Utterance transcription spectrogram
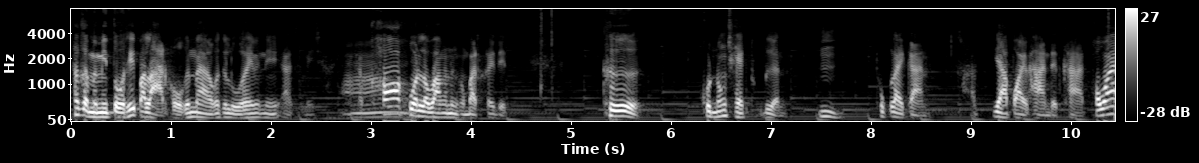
ถ้าเกิดมันมีตัวที่ประหลาดโผล่ขึ้นมาเราก็จะรู้ให้นี่อาจจะไม่ใช่ครับอ่าข้อควรระวังหนึ่งของบัตรเครดิต คือคุณต้องเช็คทุกเดือน อืมทุกรายการครับอย่าปล่อยผ่านเด็ดขาด เพราะว่า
